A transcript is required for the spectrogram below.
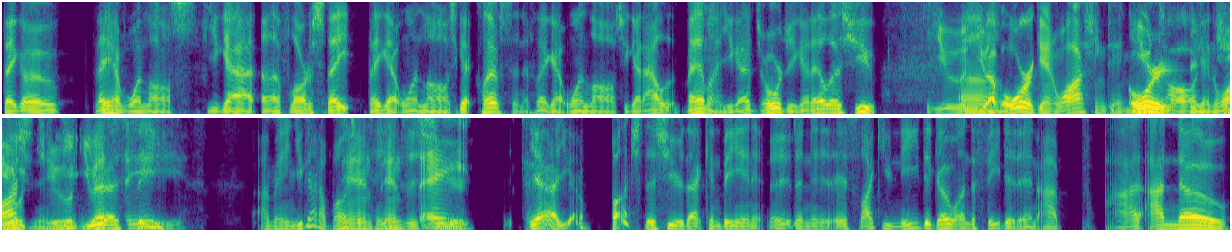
they go, they have one loss. You got uh, Florida State, they got one loss. You got Clemson, if they got one loss. You got Alabama, you got Georgia, you got LSU. You you have Um, Oregon, Washington, Utah, Oregon, U- Washington, U- U- USC, I mean, you got a bunch Penn, of Penn teams this year. State. Yeah, you got a bunch this year that can be in it, dude. And it, it's like you need to go undefeated. And I, I, I know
